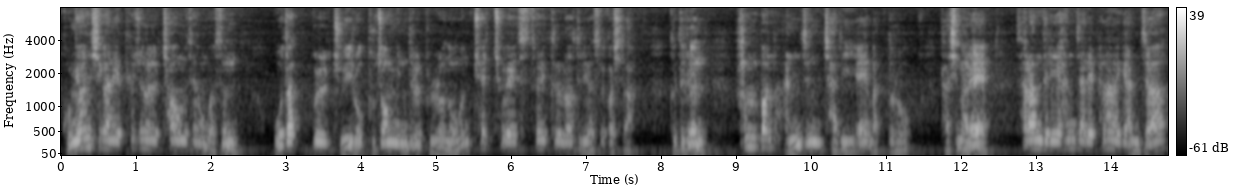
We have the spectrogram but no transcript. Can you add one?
공연 시간의 표준을 처음 세운 것은 모닥불 주위로 부정민들을 불러놓은 최초의 스토리텔러들이었을 것이다. 그들은 한 번 앉은 자리에 맞도록 다시 말해 사람들이 한 자리에 편안하게 앉아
